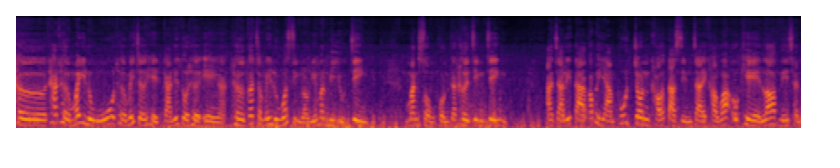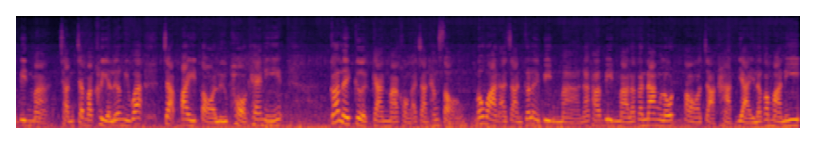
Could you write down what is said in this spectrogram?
เธอถ้าเธอไม่รู้ เธอไม่เจอเหตุการณ์ด้วยตัวเธอเองอะ่ะ เธอก็จะไม่รู้ว่าสิ่งเหล่านี้มันมีอยู่จริง มันส่งผลกับเธอจริง ๆ อาจารย์ลิตาก็พยายามพูดจนเขาตัดสินใจค่ะว่าโอเค รอบนี้ฉันบินมา ฉันจะมาเคลียร์เรื่องนี้ว่าจะไปต่อหรือพอแค่นี้ ก็เลยเกิดการมาของอาจารย์ทั้งสอง เมื่อวานอาจารย์ก็เลยบินมานะคะ บินมาแล้วก็นั่งรถต่อจากหาดใหญ่แล้วก็มานี่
